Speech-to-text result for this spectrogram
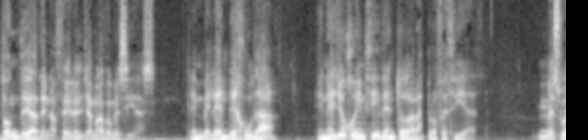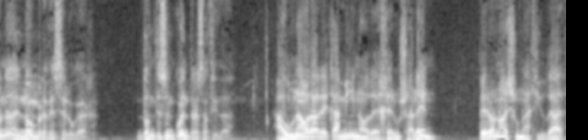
¿dónde ha de nacer el llamado Mesías? En Belén de Judá. En ello coinciden todas las profecías. Me suena el nombre de ese lugar. ¿Dónde se encuentra esa ciudad? A una hora de camino de Jerusalén. Pero no es una ciudad,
